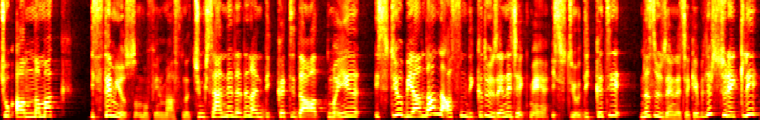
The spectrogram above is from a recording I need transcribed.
çok anlamak istemiyorsun bu filmi aslında. Çünkü sen ne dedin hani dikkati dağıtmayı istiyor bir yandan da aslında dikkati üzerine çekmeye istiyor. Dikkati nasıl üzerine çekebilir? Sürekli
